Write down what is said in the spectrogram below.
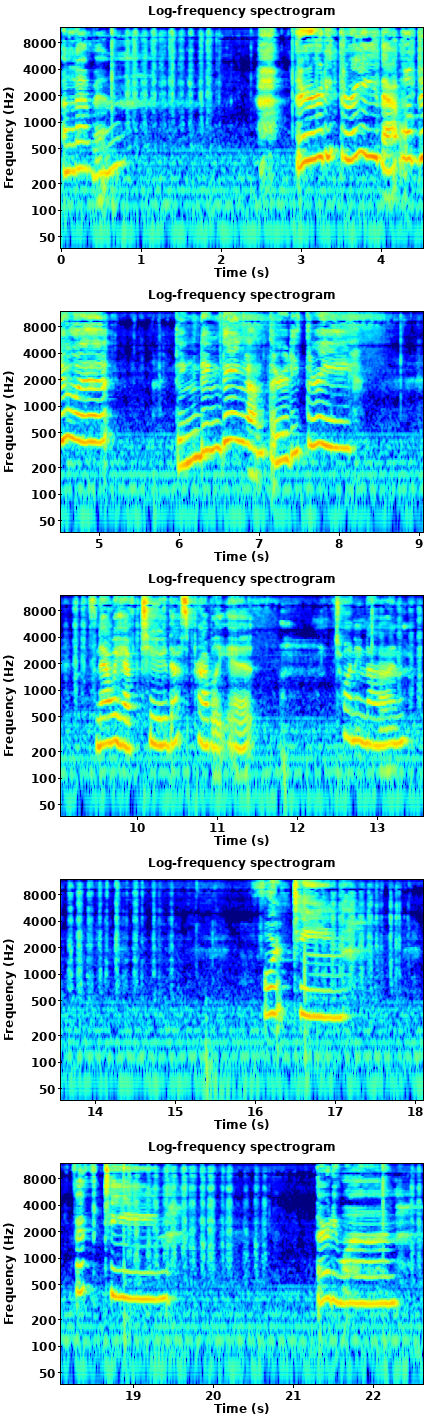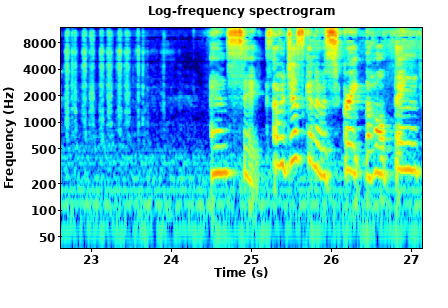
11. 33, that will do it. Ding, ding, ding on 33. So now we have two, that's probably it. 29, 14, 15, 31, 6. I was just going to scrape the whole thing,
